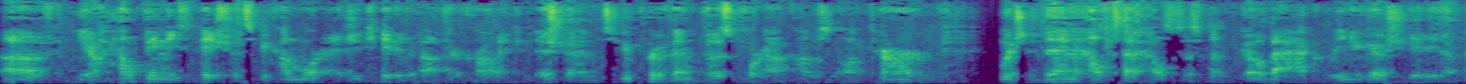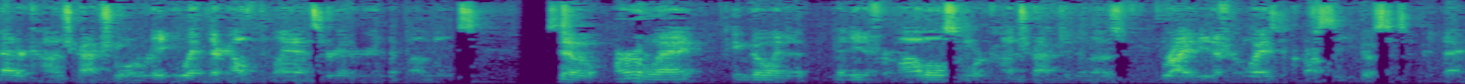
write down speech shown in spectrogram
of you know helping these patients become more educated about their chronic condition to prevent those poor outcomes long term, which then helps that health system go back, renegotiate a better contractual rate with their health plans or enter into bundles. So ROA can go into many different models, and we're contracted in those variety of different ways across the ecosystem today.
